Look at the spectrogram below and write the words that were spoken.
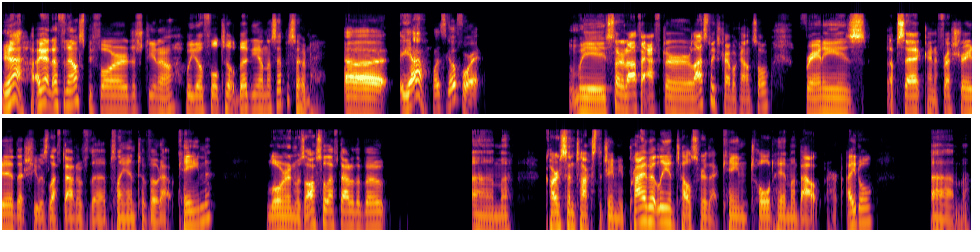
yeah. I got nothing else before just you know we go full tilt boogie on this episode. Uh, yeah, let's go for it. We started off after last week's tribal council. Franny's upset, kind of frustrated that she was left out of the plan to vote out Kane. Lauren was also left out of the vote. Um, Carson talks to Jaime privately and tells her that Kane told him about her idol. Um,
